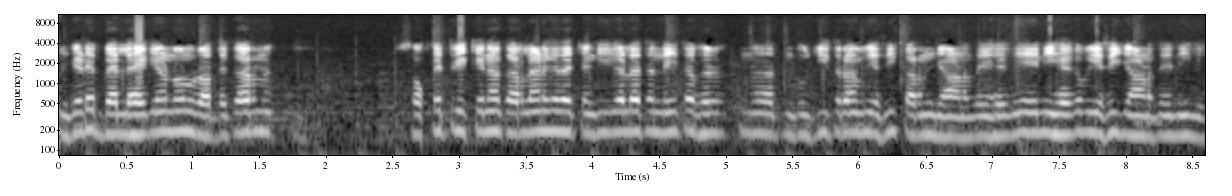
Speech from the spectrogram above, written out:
ਜਿਹੜੇ ਬਿੱਲ ਹੈਗੇ ਉਹਨਾਂ ਨੂੰ ਰੱਦ ਕਰਨ, ਸੌਖੇ ਤਰੀਕੇ ਨਾਲ ਕਰ ਲੈਣਗੇ ਤਾਂ ਚੰਗੀ ਗੱਲ ਹੈ, ਤਾਂ ਨਹੀਂ ਤਾਂ ਫਿਰ ਦੂਜੀ ਤਰ੍ਹਾਂ ਵੀ ਅਸੀਂ ਕਰਨ ਜਾਣਦੇ ਹੈਗੇ। ਇਹ ਨਹੀਂ ਹੈਗਾ ਵੀ ਅਸੀਂ ਜਾਣਦੇ ਨਹੀਂਗੇ।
